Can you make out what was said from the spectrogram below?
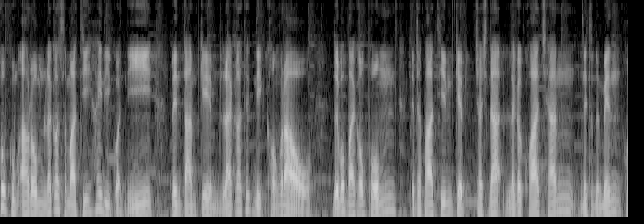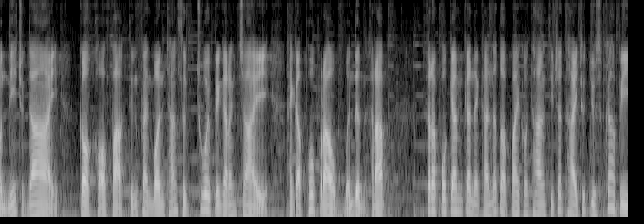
ควบคุมอารมณ์และก็สมาธิให้ดีกว่านี้ เล่นตามเกมและก็เทคนิคของเรา โดยเป้าหมายของผมอยากจะพาทีมเก็บชัยชนะ และก็คว้าแชมป์ในทัวร์นาเมนต์หนนี้จนได้ ก็ขอฝากถึงแฟนบอลช้างศึกช่วยเป็นกำลังใจ ให้กับพวกเราเหมือนเดิมนะครับ สำหรับโปรแกรมการแข่งขันนัดต่อไปของทางทีมชาติไทยชุดยู19ปี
